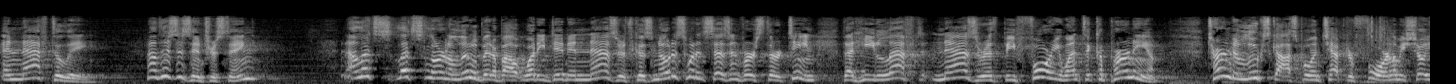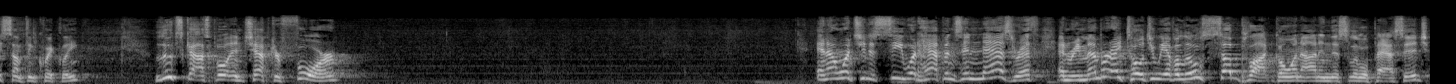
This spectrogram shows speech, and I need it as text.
and Naphtali. Now, this is interesting. Now let's let's learn a little bit about what he did in Nazareth because notice what it says in verse 13 that he left Nazareth before he went to Capernaum. Turn to Luke's gospel in chapter 4. Let me show you something quickly. Luke's gospel in chapter 4 And I want you to see what happens in Nazareth. And remember, I told you we have a little subplot going on in this little passage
